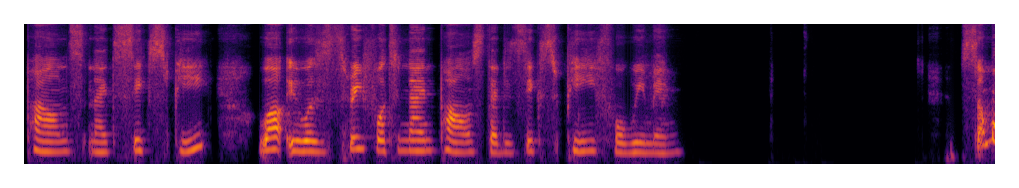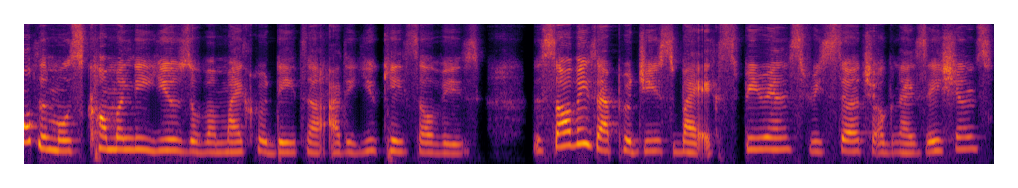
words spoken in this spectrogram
pounds 96p, while it was 349 pounds 36p for women. Some of the most commonly used a microdata are the UK surveys. The surveys are produced by experienced research organizations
